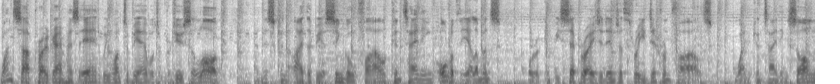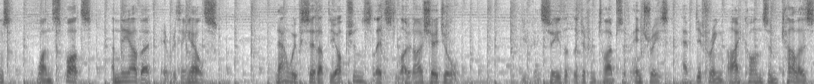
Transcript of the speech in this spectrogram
Once our program has aired, we want to be able to produce a log, and this can either be a single file containing all of the elements, or it can be separated into three different files, one containing songs, one spots, and the other everything else. Now we've set up the options, let's load our schedule. You can see that the different types of entries have differing icons and colours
